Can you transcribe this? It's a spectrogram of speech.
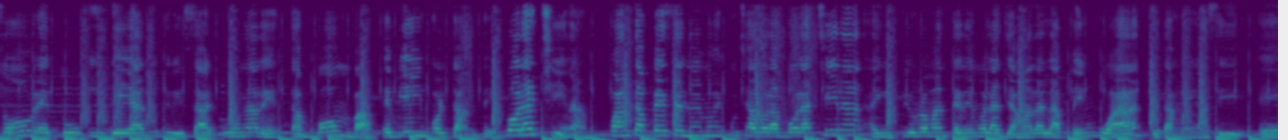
sobre tu idea de utilizar una de estas bombas. Es bien importante. Bolas chinas. ¿Cuántas veces no hemos escuchado las bolas chinas? En Pure Roman tenemos las llamadas las Benoit, que también así eh,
